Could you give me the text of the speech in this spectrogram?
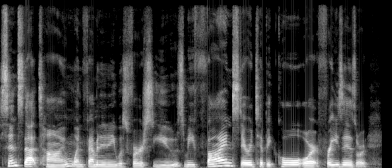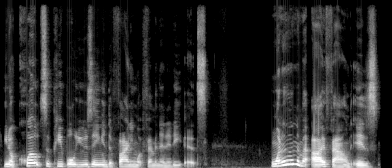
Since that time when femininity was first used we find stereotypical or phrases or you know quotes of people using and defining what femininity is. One of them that i found is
